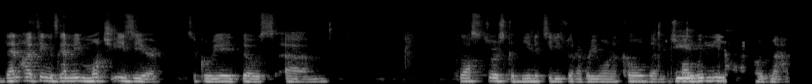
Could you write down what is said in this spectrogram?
then I think it's going to be much easier to create those um, clusters, communities, whatever you want to call them. Do you- we need a roadmap.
